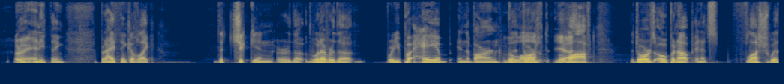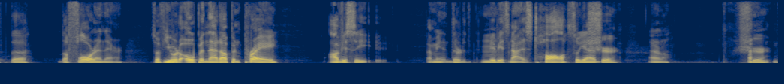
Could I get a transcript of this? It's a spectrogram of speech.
or Right. anything, but I think of like the chicken or the whatever the where you put hay in the barn, The where doors- loft, the loft, the doors open up and it's flush with the the floor in there. So if you were to open that up and pray, obviously, I mean, they're Hmm. maybe it's not as tall. So yeah, sure, I don't know. sure.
